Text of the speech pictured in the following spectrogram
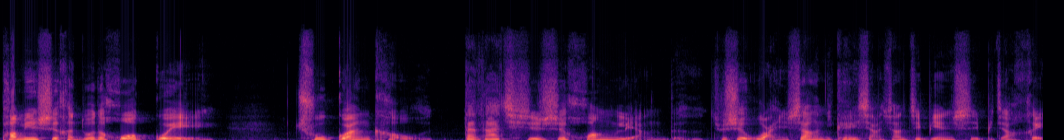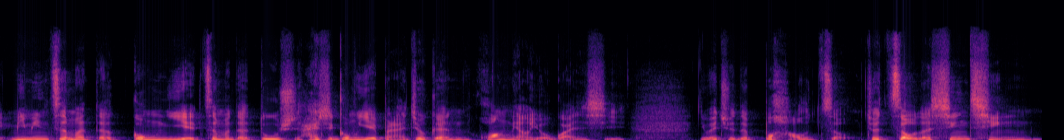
旁边是很多的货柜出关口，但它其实是荒凉的。就是晚上你可以想象这边是比较黑，明明这么的工业，这么的都市，还是工业本来就跟荒凉有关系。你会觉得不好走，就走的心情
